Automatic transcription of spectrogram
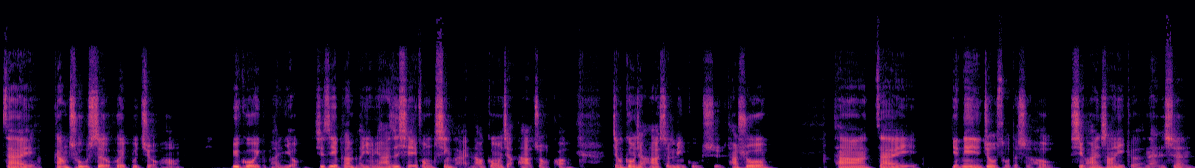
在刚出社会不久哈。遇过一个朋友，其实也不算朋友，因为他是写一封信来，然后跟我讲他的状况，就跟我讲他的生命故事。他说他在研念研究所的时候，喜欢上一个男生，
